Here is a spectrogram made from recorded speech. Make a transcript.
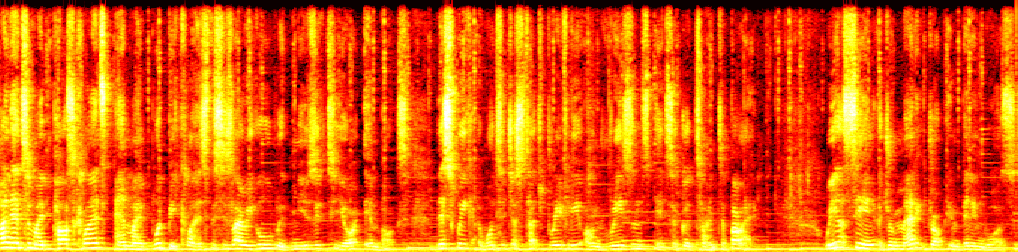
Hi there to my past clients and my would-be clients. This is Larry Gould with Music to Your Inbox. This week I want to just touch briefly on reasons it's a good time to buy. We are seeing a dramatic drop in bidding wars.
